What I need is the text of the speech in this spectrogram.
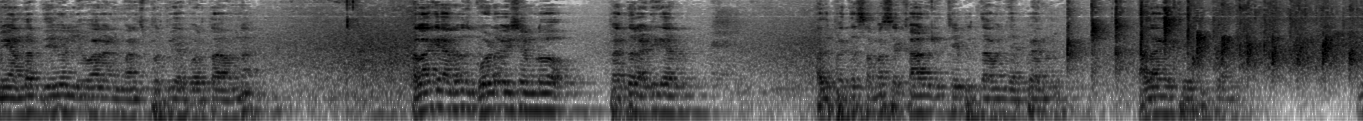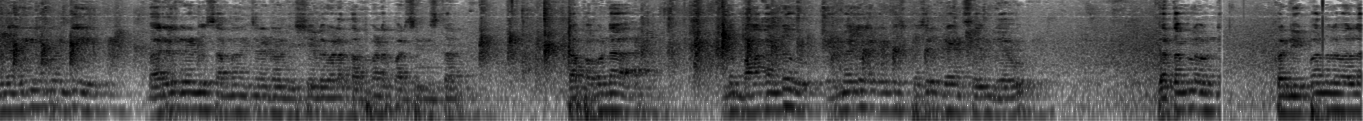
మీ అందరి దీవెనలు ఇవ్వాలని మనస్ఫూర్తిగా కోరుతా ఉన్నా. అలాగే ఆ రోజు గోడ విషయంలో పెద్దలు అడిగారు. అది పెద్ద సమస్య కాదని చేపిద్దామని చెప్పాను. అలాగే చేపించాను మీరు అడిగినటువంటి బర్రెల రెండుకు సంబంధించినటువంటి విషయాలు కూడా తప్పకుండా పరిశీలిస్తాను తప్పకుండా ఇంకా మాకంటూ ఎమ్మెల్యేలకంటూ స్పెషల్ గ్రాంట్స్ ఏం లేవు. గతంలో ఉండే కొన్ని ఇబ్బందుల వల్ల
